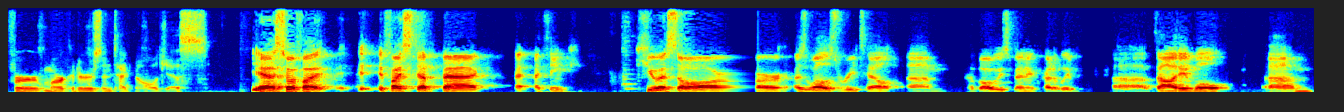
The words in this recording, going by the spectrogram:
for marketers and technologists? Yeah. So if I if I step back, I, think QSR as well as retail um, have always been incredibly uh, valuable um,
